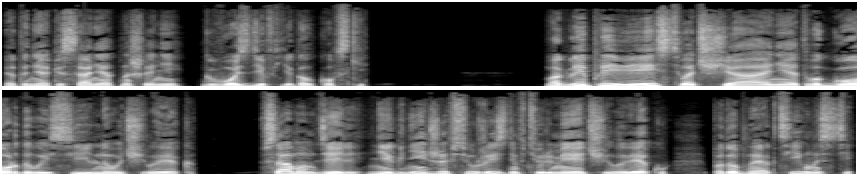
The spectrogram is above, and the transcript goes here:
это не описание отношений Гвоздев-Яголковский? могли привесть в отчаяние этого гордого и сильного человека. В самом деле, не гнить же всю жизнь в тюрьме человеку подобной активности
